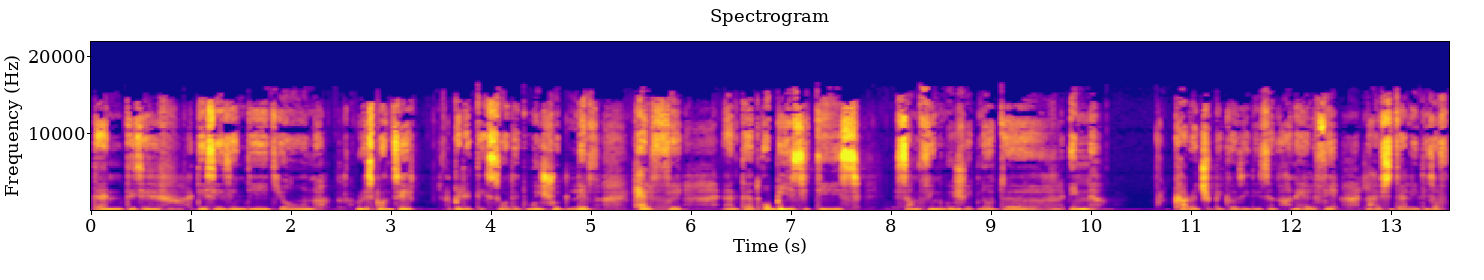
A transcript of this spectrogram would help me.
then this is this is indeed your own responsibility. So that we should live healthy, and that obesity is something we should not uh, encourage because it is an unhealthy lifestyle. It is, of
